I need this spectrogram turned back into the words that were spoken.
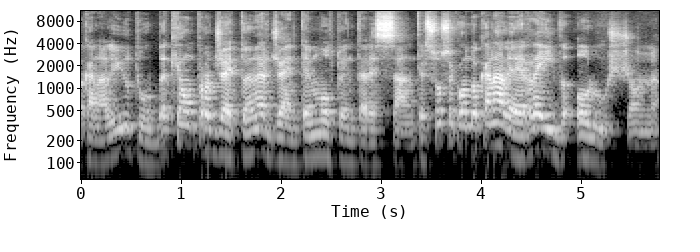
canale YouTube, che è un progetto emergente e molto interessante. Il suo secondo canale è Rave Olution.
